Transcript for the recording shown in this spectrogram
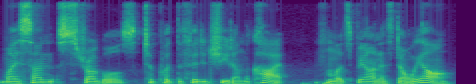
My son struggles to put the fitted sheet on the cot. Let's be honest, don't we all?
